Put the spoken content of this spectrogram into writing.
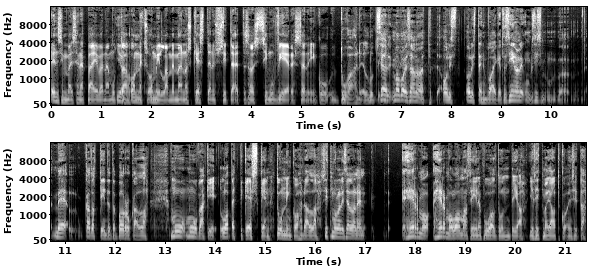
ensimmäisenä päivänä, mutta Joo. onneksi omillamme mä en olisi kestänyt sitä, että sä olisit siinä mun vieressä niin kuin tuhahdellut. Se oli, mä voin sanoa, että olisi, olisi tehnyt vaikeaa. Siinä oli, siis me katsottiin tätä porukalla. Muu, muu väki lopetti kesken tunnin kohdalla. Sitten mulla oli sellainen hermo, hermoloma siinä puoli tuntia ja sitten mä jatkoin sitä.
